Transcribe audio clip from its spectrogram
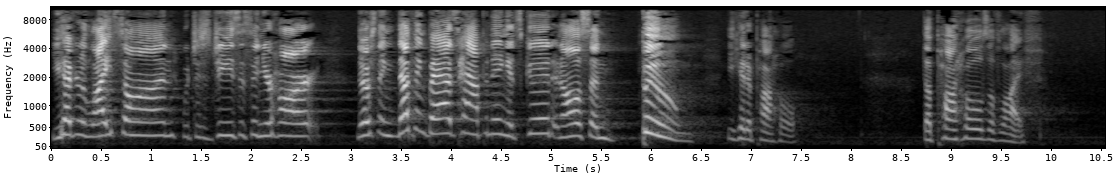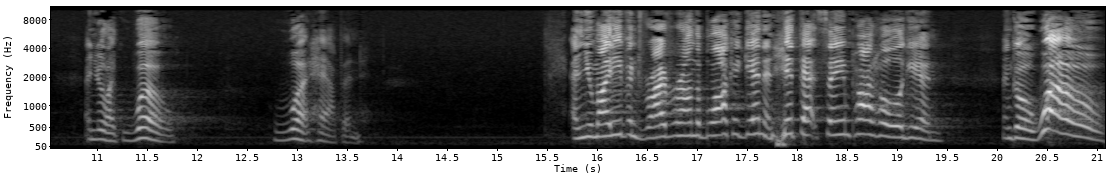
You have your lights on, which is Jesus in your heart. Nothing, nothing bad's happening, it's good, and all of a sudden, boom, you hit a pothole the potholes of life. And you're like, whoa, what happened? And you might even drive around the block again and hit that same pothole again and go, whoa!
